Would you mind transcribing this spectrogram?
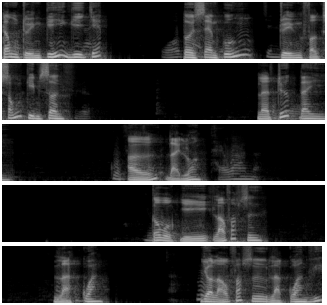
Trong truyện ký ghi chép, Tôi xem cuốn Truyện Phật Sống Kim Sơn. Là trước đây, Ở Đài Loan. Có một vị Lão Pháp Sư Lạc Quan Do Lão Pháp Sư Lạc Quan viết.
